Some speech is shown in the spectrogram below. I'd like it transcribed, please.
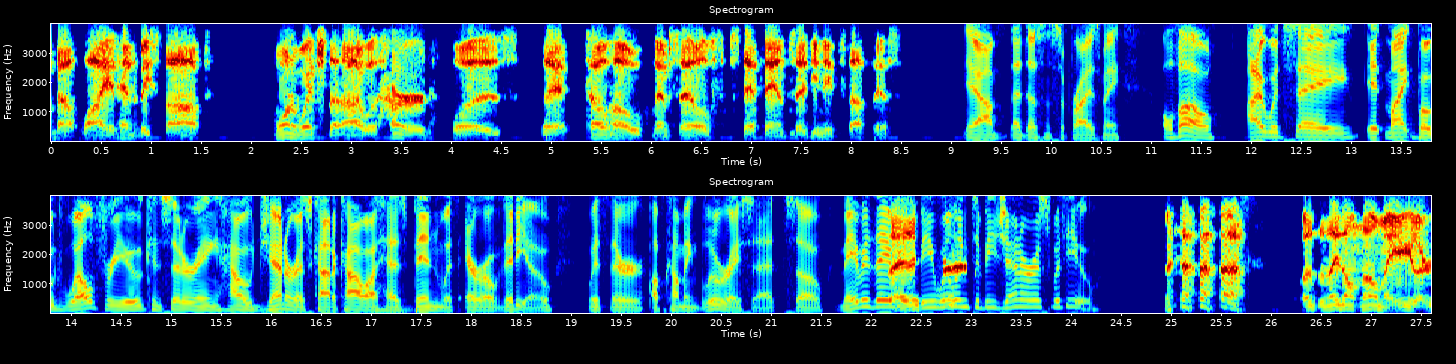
about why it had to be stopped. One of which that I was heard was that Toho themselves stepped in and said, "You need to stop this." Yeah, that doesn't surprise me. Although I would say it might bode well for you considering how generous Kadokawa has been with Arrow Video with their upcoming Blu-ray set. So maybe they That would be true. willing to be generous with you. they don't know me either.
